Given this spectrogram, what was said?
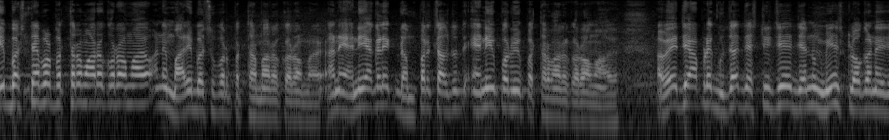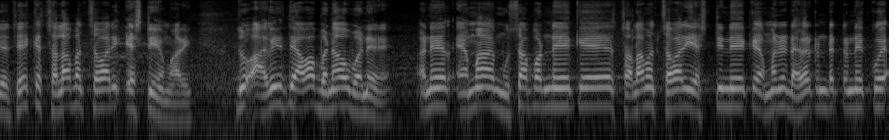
એ બસને પણ પથ્થરમારો કરવામાં આવ્યો અને મારી બસ ઉપર પથ્થરમારો કરવામાં આવ્યો. અને એની આગળ એક ડમ્પર ચાલતું હતું, એની ઉપર બી પથ્થરમારો કરવામાં આવ્યો. હવે જે આપણે ગુજરાત એસટી છે, જેનું મેઇન સ્લોગન જે છે કે સલામત સવારી એસટી અમારી જો આવી રીતે આવા બનાવો બને અને એમાં મુસાફરને કે સલામત સવારી એસટીને કે અમારે ડ્રાઈવર કંડક્ટરને કોઈ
